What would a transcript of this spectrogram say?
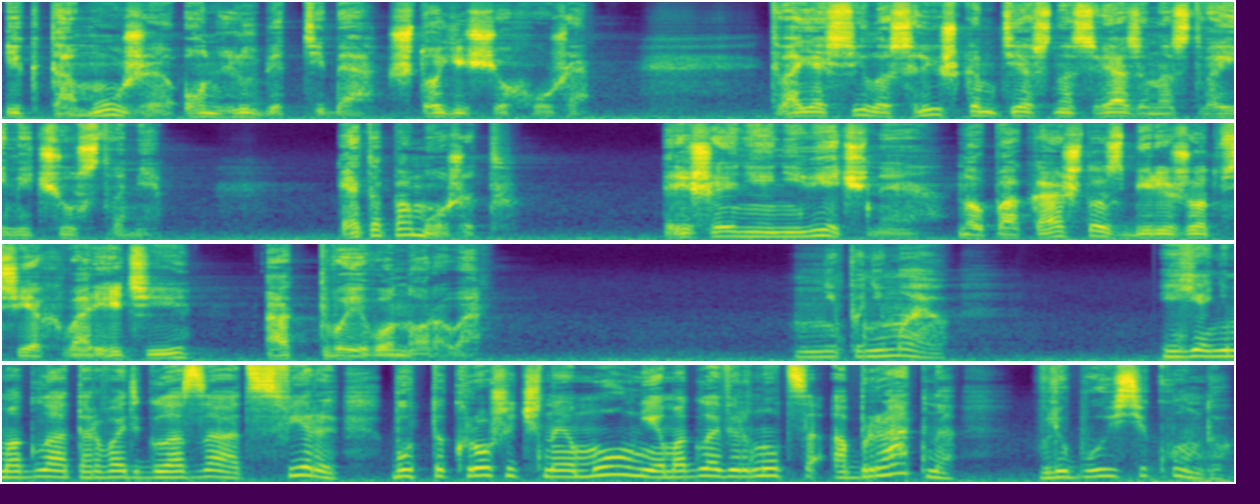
И к тому же он любит тебя, что еще хуже. Твоя сила слишком тесно связана с твоими чувствами. Это поможет, Решение не вечное, но пока что сбережет всех в Аретии от твоего Норова. Не понимаю. И я не могла оторвать глаза от сферы, будто крошечная молния могла вернуться обратно в любую секунду.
